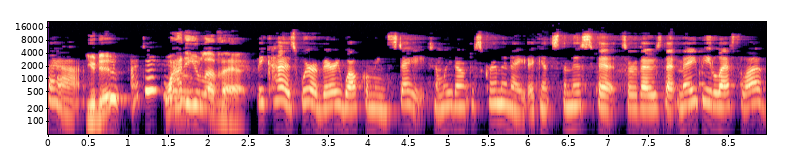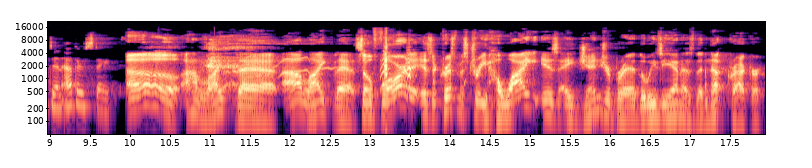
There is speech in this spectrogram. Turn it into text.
that. You do? I do. Why do you love that? Because we're a very welcoming state and we don't discriminate against the misfits or those that may be less loved in other states. Oh, I like that. I like that. So Florida is a Christmas tree. Hawaii is a gingerbread. Louisiana is the nutcracker.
